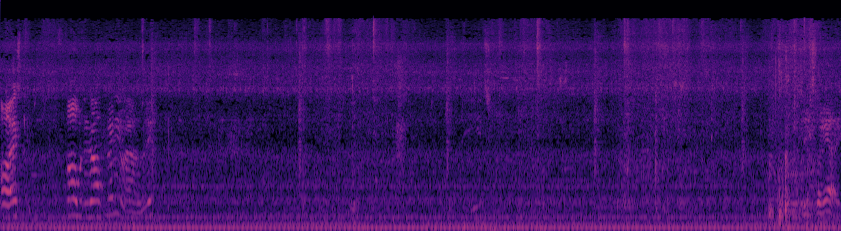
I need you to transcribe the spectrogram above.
Oh, it's folded up anyway, I think. D28.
